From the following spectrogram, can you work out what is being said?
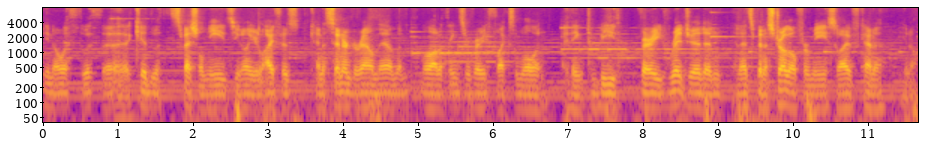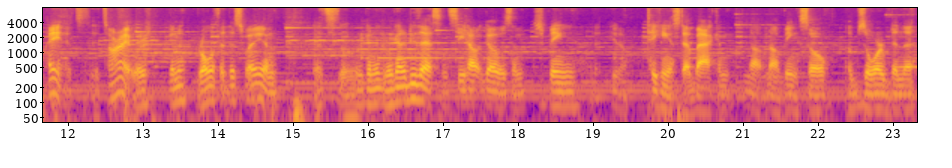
you know with with a kid with special needs you know your life is kind of centered around them and a lot of things are very flexible and I think to be very rigid, and, and that's been a struggle for me. So I've kind of, you know, hey, it's it's all right. We're gonna roll with it this way, and it's uh, we're gonna we're gonna do this and see how it goes, and just being, you know, taking a step back and not not being so absorbed in the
